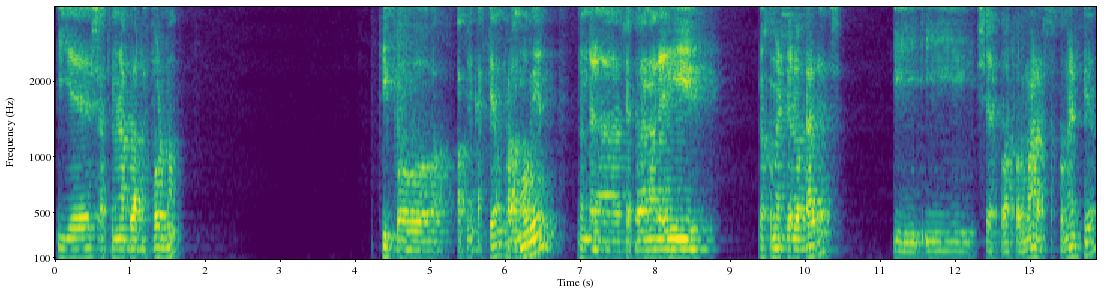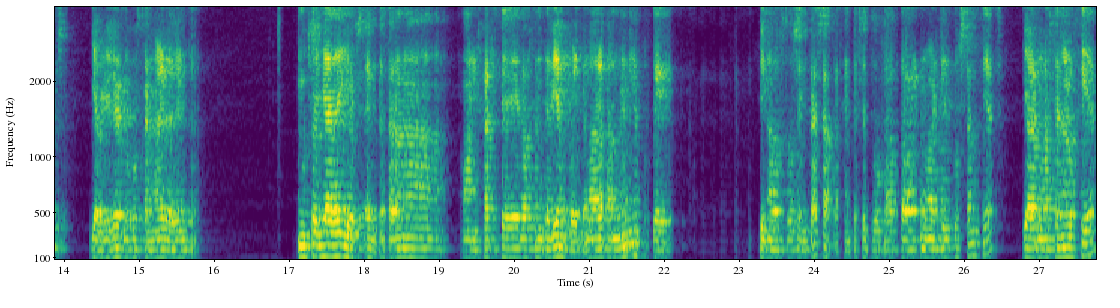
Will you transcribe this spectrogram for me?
y es hacer una plataforma tipo aplicación para móvil, donde se puedan adherir los comercios locales y, se les pueda formar a estos comercios y abrirles nuevos canales de venta. Muchos ya de ellos empezaron a, manejarse bastante bien por el tema de la pandemia, porque finados todos en casa, la gente se tuvo que adaptar a las nuevas circunstancias y a las nuevas tecnologías,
